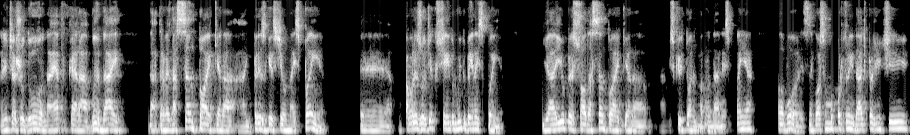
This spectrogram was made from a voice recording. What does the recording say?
a gente ajudou, na época era a Bandai, da, através da Santoy, que era a empresa que eles tinham na Espanha. É, o Cavaleiro Zodíaco tinha ido muito bem na Espanha. E aí o pessoal da Santoy, que era o escritório da Bandai na Espanha, falou, pô, esse negócio é uma oportunidade para a gente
